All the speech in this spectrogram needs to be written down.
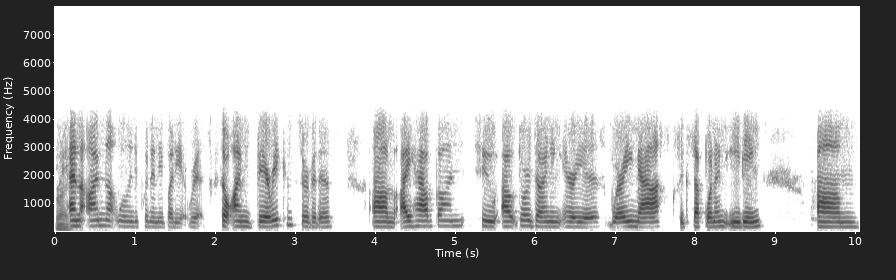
Right. And I'm not willing to put anybody at risk. So I'm very conservative. Um, I have gone to outdoor dining areas wearing masks except when I'm eating. Um,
